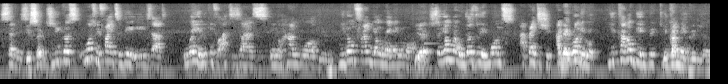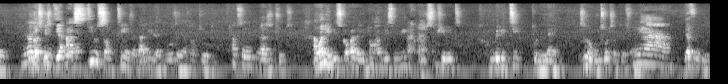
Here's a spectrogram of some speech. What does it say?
service. It's service. Because what we find today is that when you're looking for artisans, you know, handwork, Mm. you don't find young men anymore. Yes. So young men will just do a month's apprenticeship and, And they run you away. You cannot be a great You leader can't be a great level. Because there are still some things that that leader knows he has not told you. Absolutely. That's the truth. And when you discover that you don't have this meek spirit, humility to learn, it's going to withhold some things from you. Yeah, Definitely.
